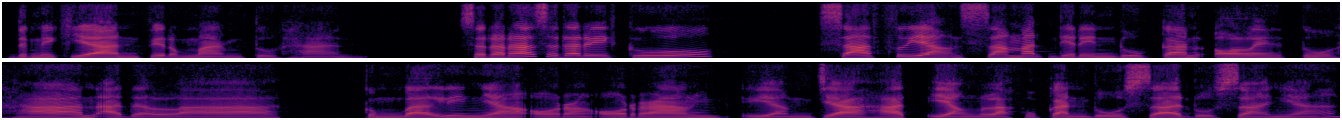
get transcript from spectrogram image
Demikian firman Tuhan. Saudara-saudariku, satu yang sangat dirindukan oleh Tuhan adalah kembalinya orang-orang yang jahat yang melakukan dosa-dosanya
